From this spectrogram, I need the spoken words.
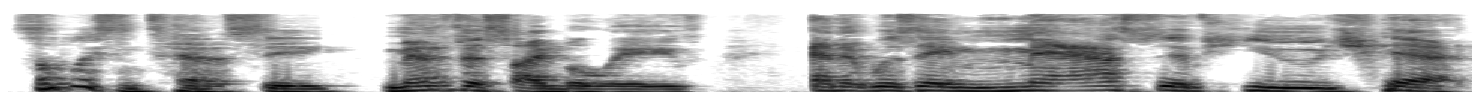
someplace in Tennessee, Memphis, I believe. And it was a massive, huge hit.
